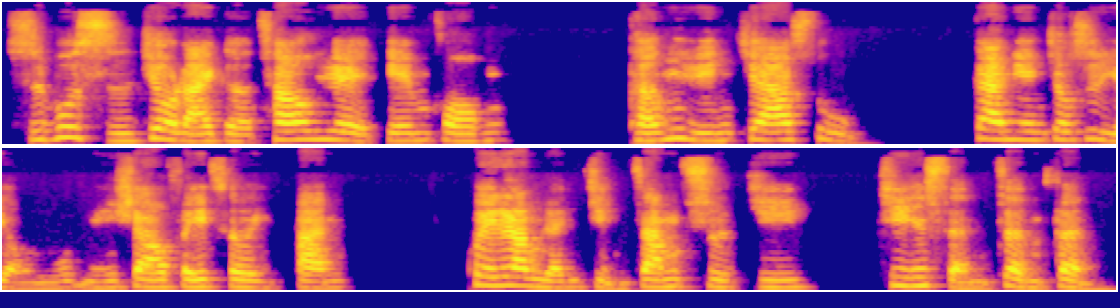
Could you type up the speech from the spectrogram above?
时不时就来个超越巅峰、腾云加速，概念就是有如云霄飞车一般，会让人紧张刺激、精神振奋。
